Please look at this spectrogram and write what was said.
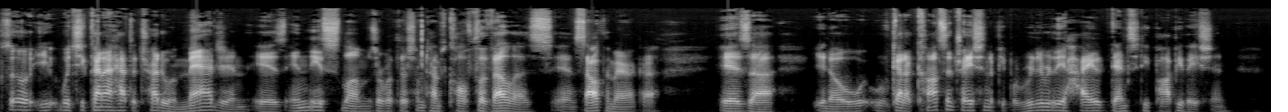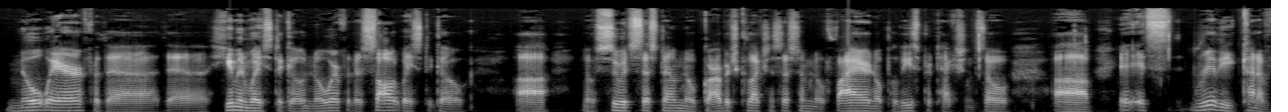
So you, what you kind of have to try to imagine is in these slums, or what they're sometimes called favelas in South America, is uh, you know, we've got a concentration of people, really, really high density population. Nowhere for the the human waste to go. Nowhere for the solid waste to go. Uh, no sewage system, no garbage collection system, no fire, no police protection. So uh, it, it's really kind of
